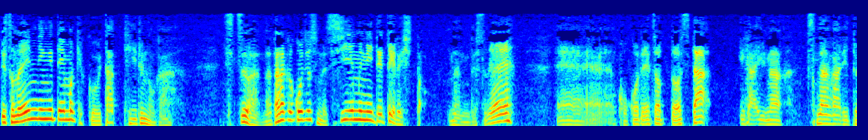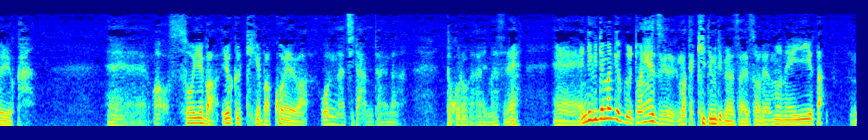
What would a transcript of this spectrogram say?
で、そのエンディングテーマ曲を歌っているのが、実は、なだらか向上心の CM に出てる人なんですね。えー、ここでちょっとした意外なつながりというか、えー、あ、そういえば、よく聞けば声は同じだ、みたいなところがありますね。えー、エンディングテーマ曲、とりあえずまた聞いてみてください。それもね、いい歌。うー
